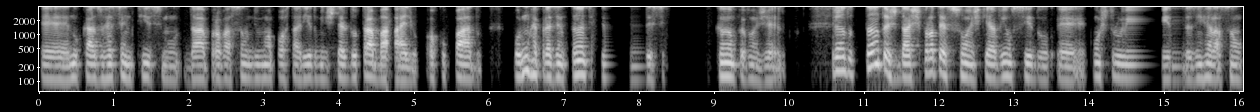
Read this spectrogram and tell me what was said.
é, no caso recentíssimo da aprovação de uma portaria do Ministério do Trabalho, ocupado por um representante desse campo evangélico, tirando tantas das proteções que haviam sido é, construídas em relação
